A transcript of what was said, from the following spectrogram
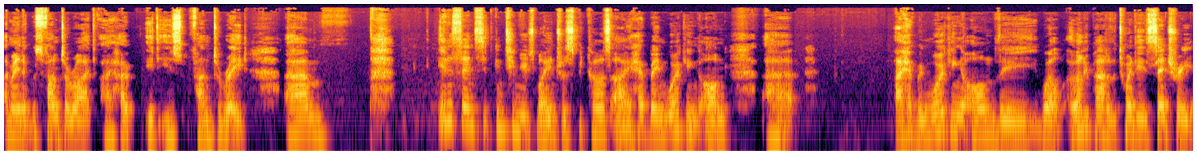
I mean, it was fun to write. I hope it is fun to read. Um, in a sense, it continues my interest because I have been working on uh, I have been working on the well early part of the 20th century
